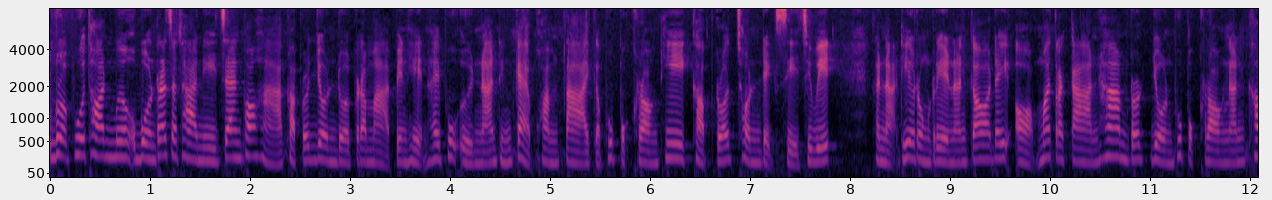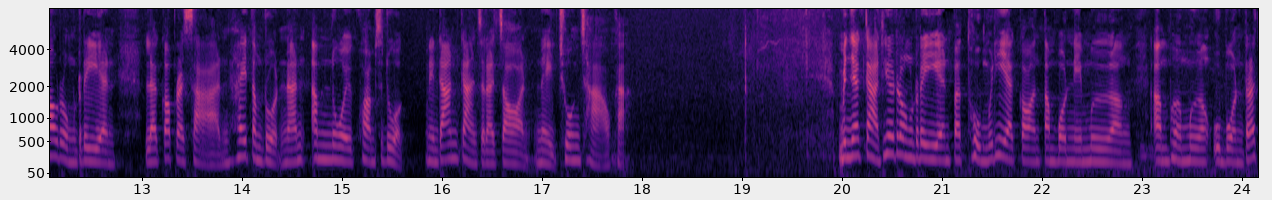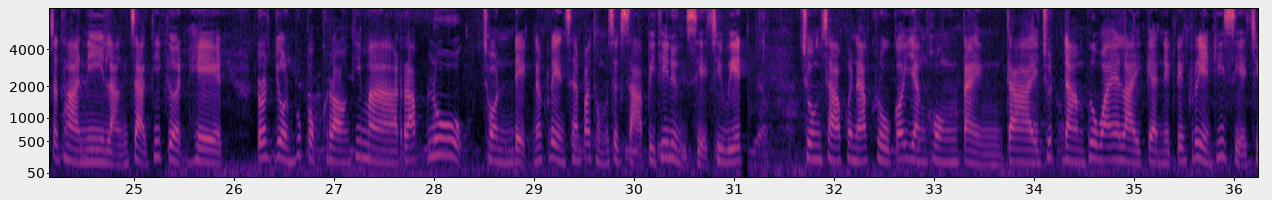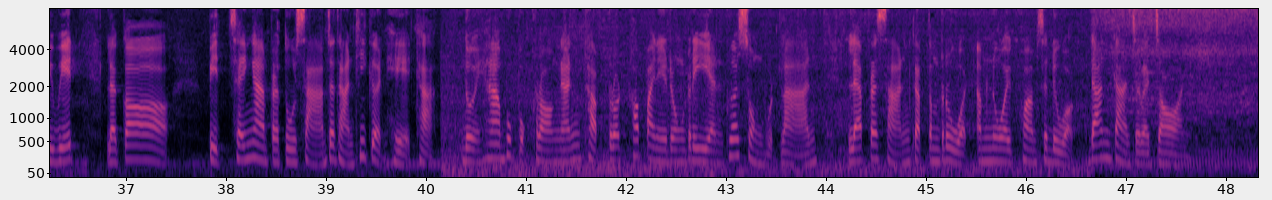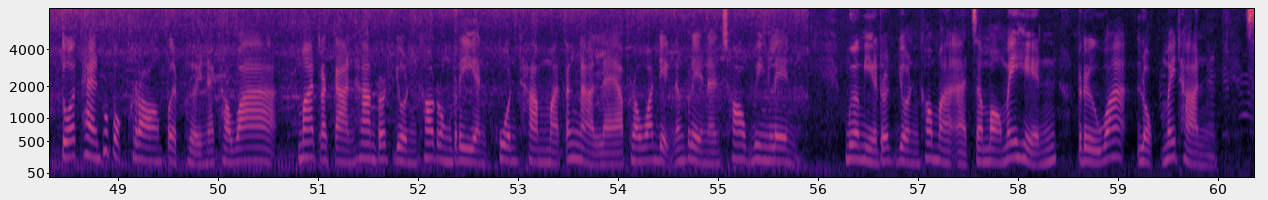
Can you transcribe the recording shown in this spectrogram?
ตำรวจภูธรเมืองอุบลราชธานีแจ้งข้อหาขับรถยนต์โดยประมาทเป็นเหตุให้ผู้อื่นนั้นถึงแก่ความตายกับผู้ปกครองที่ขับรถชนเด็กเสียชีวิต ขณะที่โรงเรียนนั้นก็ได้ออกมาตรการห้ามรถยนต์ผู้ปกครองนั้นเข้าโรงเรียน และก็ประสานให้ตำรวจนั้นอำนวยความสะดวกในด้านการจราจรในช่วงเช้าค่ะ บรรยากาศที่โรงเรียนปฐุมวิทยากรตำบลในเมืองอำเภอเมืองอุบลราชธานีหลังจากที่เกิดเหตุ รถยนต์ผู้ปกครองที่มารับลูกชนเด็กนักเรียนชั้นประถมศึกษาปีที่ 1 เสียชีวิต ช่วงเช้าคณะครูก็ยังคงแต่งกายชุดดำเพื่อไว้อะไรแก่เด็กนักเรียนที่เสียชีวิต แล้วก็ปิดใช้งานประตู 3 สถานที่เกิดเหตุค่ะ โดยห้ามผู้ปกครองนั้นขับรถเข้าไปในโรงเรียนเพื่อส่งบุตรหลาน และประสานกับตำรวจอำนวยความสะดวกด้านการจราจร ตัวแทนผู้ปกครองเปิดเผยนะคะว่า มาตรการห้ามรถยนต์เข้าโรงเรียนควรทำมาตั้งนานแล้ว เพราะว่าเด็กนักเรียนนั้นชอบวิ่งเล่น เมื่อมีรถยนต์เข้ามาอาจจะมองไม่เห็น หรือว่าหลบไม่ทัน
